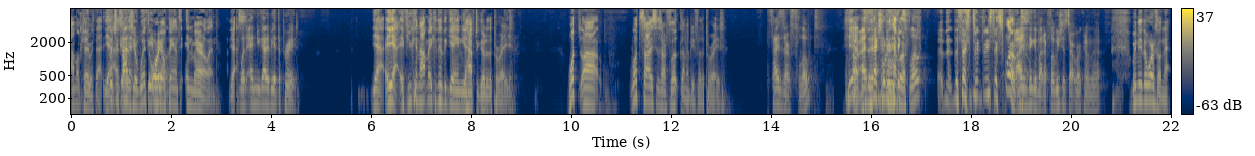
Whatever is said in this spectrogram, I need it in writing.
I'm okay with that. Yeah, But you as long as you're with Oriole fans in Maryland. Yes. what and you got to be at the parade. Yeah, yeah. If you cannot make it to the game, you have to go to the parade. What uh what size is our float going to be for the parade? Size is our float. Yeah, oh, the- section we're 36 a- float. The, the section three three six float. Oh, I didn't think about a float. We should start working on that. we need to work on that.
